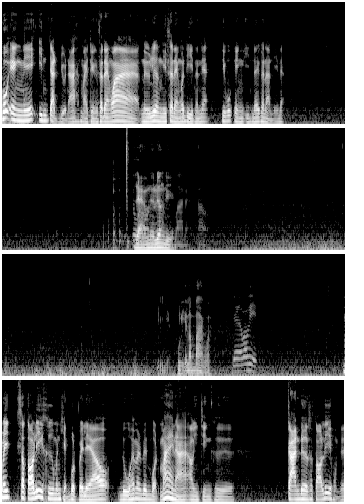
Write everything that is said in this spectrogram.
พวกเองนี้อินจัดอยู่นะ หมายถึงแสดงว่าเนื้อเรื่องนี้แสดงว่าดีนั้นเนี่ยที่พวกเองอินได้ขนาดนี้เนี่ย แรงเนื้อเรื่องดี บ้านอะข้าวคุยกันลำบากวะเจอป่ะพี่ ไม่สตอรี่คือมันเขียนบทไปแล้ว ดูให้มันเป็นบทไม่นะ เอาจริง ๆ คือ การเดินสตอรี่ผมจะ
